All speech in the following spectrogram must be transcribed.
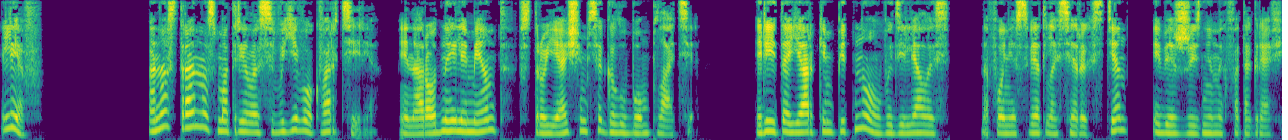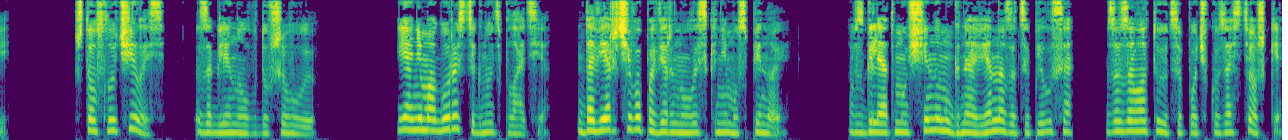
Лев. Она странно смотрелась в его квартире. Инородный элемент в струящемся голубом платье. Рита ярким пятном выделялась на фоне светло-серых стен и безжизненных фотографий. «Что случилось?» — заглянул в душевую. «Я не могу расстегнуть платье». Доверчиво повернулась к нему спиной. Взгляд мужчины мгновенно зацепился за золотую цепочку застежки,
